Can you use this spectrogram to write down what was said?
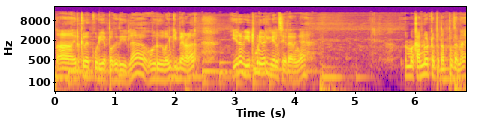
நான் இருக்கக்கூடிய பகுதியில் ஒரு வங்கி மேலாளர் இரவு எட்டு மணி வரைக்கும் வேலை செய்கிறாருங்க நம்ம கண்ணோட்டம் தப்பு தானே?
